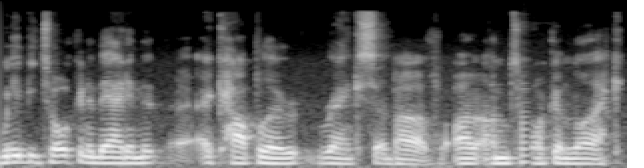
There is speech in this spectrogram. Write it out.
we'd be talking about him a couple of ranks above. I'm, I'm talking like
